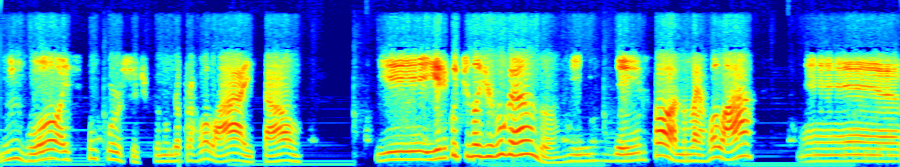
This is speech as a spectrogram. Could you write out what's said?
mingou esse concurso. Tipo, não deu pra rolar e tal. E, e ele continuou divulgando. E daí ele falou, não vai rolar. É...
